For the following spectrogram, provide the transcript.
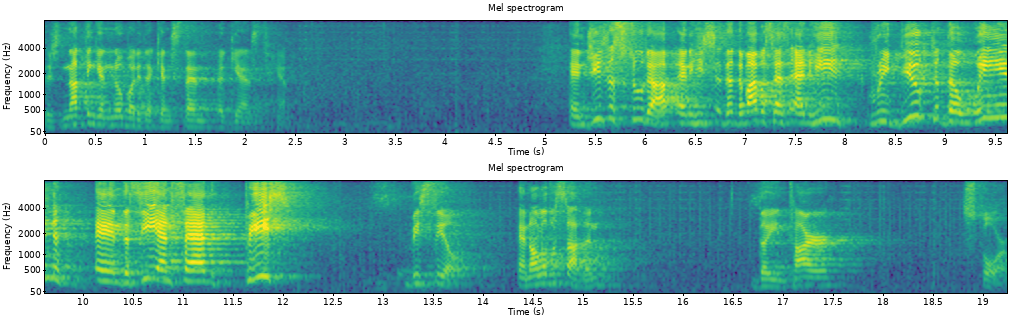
There's nothing and nobody that can stand against him. And Jesus stood up, and he, the Bible says, and he rebuked the wind and the sea and said, Peace, be still. And all of a sudden, the entire storm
